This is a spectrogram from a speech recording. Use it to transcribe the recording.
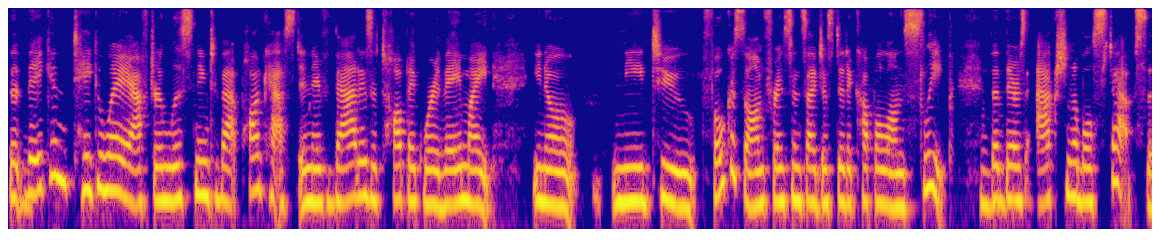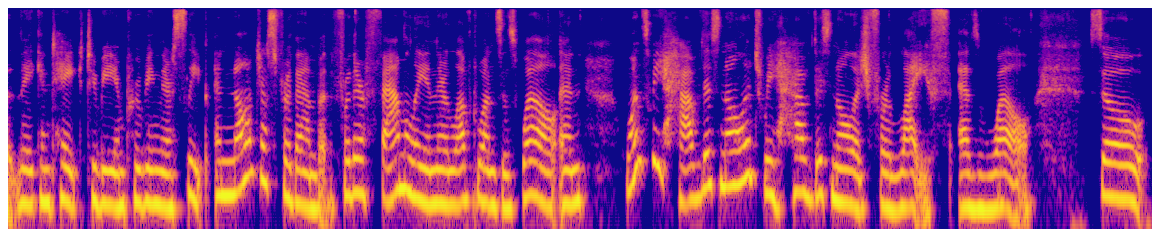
that they can take away after listening to that podcast. And if that is a topic where they might, you know, need to focus on, for instance, I just did a couple on sleep, mm-hmm. that there's actionable steps that they can take to be improving their sleep. And not just for them, but for their family and their loved ones as well. And once we have this knowledge, we have this knowledge for life as well. So,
